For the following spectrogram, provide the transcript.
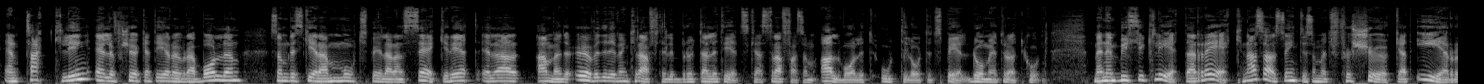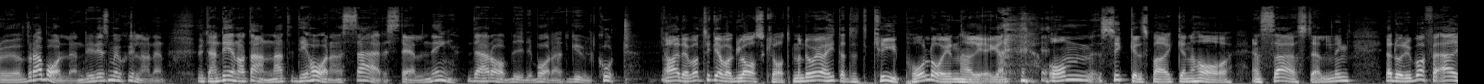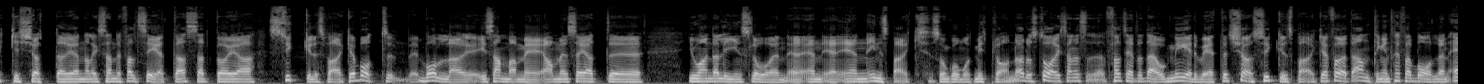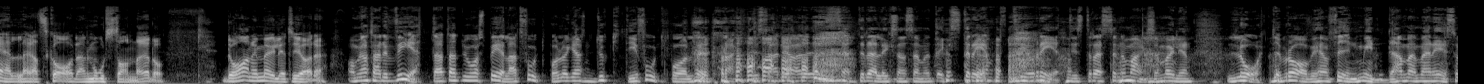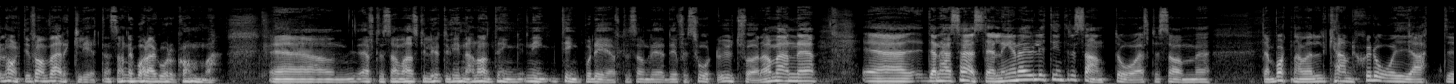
En tackling eller försök att erövra bollen som riskerar motspelarens säkerhet eller använder överdriven kraft eller brutalitet ska straffas som allvarligt otillåtet spel, då med ett rött kort. Men en bicykleta räknas alltså inte som ett försök att erövra bollen, det är det som är skillnaden. Utan det är något annat, det har en särställning, därav blir det bara ett gult kort. Ja, det var, tycker jag var glasklart, men då har jag hittat ett kryphål då i den här regeln. Om cykelsparken har en särställning, ja då är det bara för ärkeköttaren Alexander Falsetas att börja cykelsparka bort bollar i samband med, ja men säg att eh, Johan Dahlin slår en, en, en inspark som går mot mittplan. Då står Alexander Falseta där och medvetet kör cykelsparkar för att antingen träffa bollen eller att skada en motståndare då. Då har han en möjlighet att göra det. Om jag inte hade vetat att du har spelat fotboll och är ganska duktig i fotboll praktiskt så hade jag sett det där liksom som ett extremt teoretiskt resonemang som möjligen låter bra vid en fin middag men, men är så långt ifrån verkligheten som det bara går att komma. Eh, eftersom han skulle inte vinna någonting på det eftersom det, det är för svårt att utföra. Men eh, eh, den här särställningen är ju lite intressant då eftersom den bottnar väl kanske då i att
